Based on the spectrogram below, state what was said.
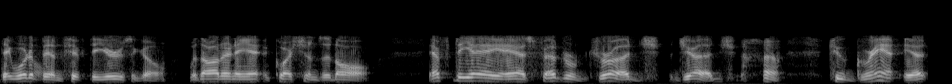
they would have been 50 years ago without any questions at all. FDA as federal judge, judge to grant it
